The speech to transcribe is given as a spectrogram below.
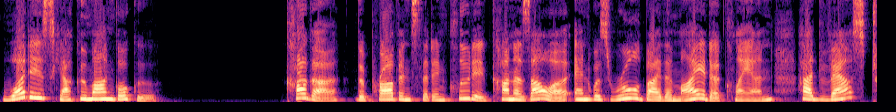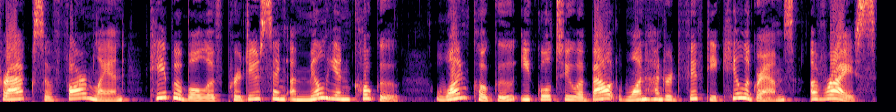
What is Hyakumangoku? Kaga, the province that included Kanazawa and was ruled by the Maeda clan, had vast tracts of farmland capable of producing a million koku, one koku equal to about 150 kilograms of rice,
